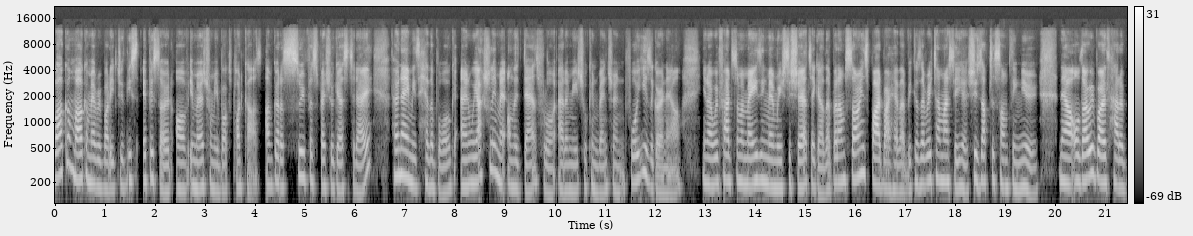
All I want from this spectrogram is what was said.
Welcome, welcome everybody to this episode of Emerge from Your Box podcast. I've got a super special guest today. Her name is Heather Borg, and we actually met on the dance floor at a mutual convention four years ago now. You know, we've had some amazing memories to share together, but I'm so inspired by Heather because every time I see her, she's up to something new. Now, although we both had a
